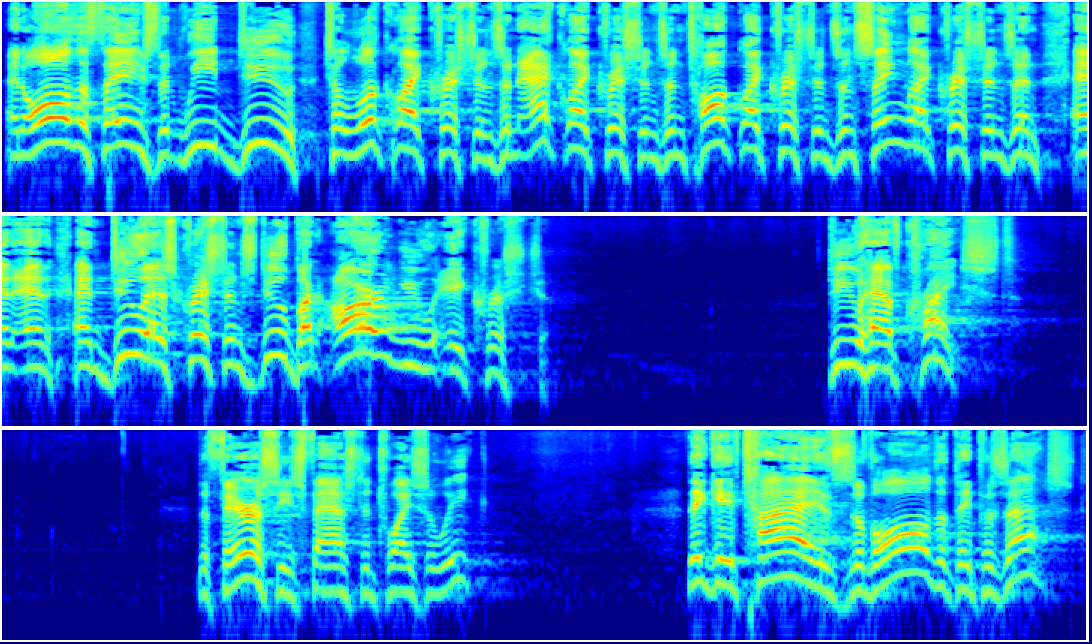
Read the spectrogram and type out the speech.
and all the things that we do to look like Christians and act like Christians and talk like Christians and sing like Christians and, and, and, and do as Christians do. But are you a Christian? Do you have Christ? The Pharisees fasted twice a week. They gave tithes of all that they possessed.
